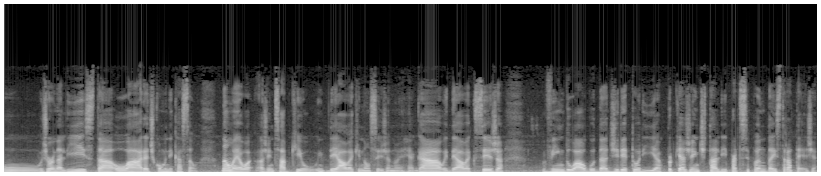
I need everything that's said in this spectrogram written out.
o jornalista ou a área de comunicação. Não é, a gente sabe que o ideal é que não seja no RH, o ideal é que seja vindo algo da diretoria, porque a gente está ali participando da estratégia.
